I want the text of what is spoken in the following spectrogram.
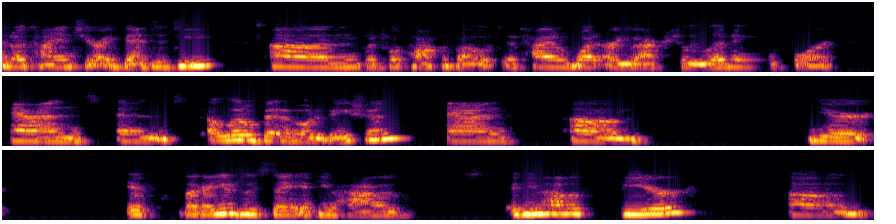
It'll tie into your identity um, which we'll talk about it'll tie in what are you actually living for and and a little bit of motivation and um, you're if like I usually say if you have if you have a fear um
